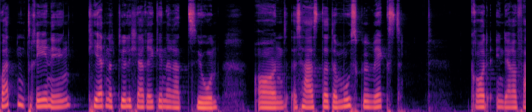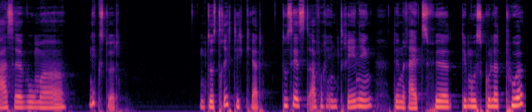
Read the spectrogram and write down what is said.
harten Training kehrt natürlich eine Regeneration. Und es heißt, der Muskel wächst gerade in der Phase, wo man nichts tut. Und du hast richtig gehört. Du setzt einfach im Training den Reiz für die Muskulatur,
